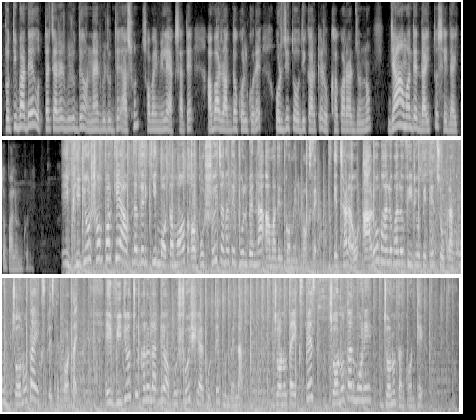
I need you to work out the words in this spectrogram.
প্রতিবাদে, অত্যাচারের বিরুদ্ধে, অন্যায়ের বিরুদ্ধে আসুন, সবাই মিলে একসাথে আবার রাত দখল করে অর্জিত অধিকারকে রক্ষা করার জন্য যা আমাদের দায়িত্ব, সেই দায়িত্ব পালন করি। এই ভিডিও সম্পর্কে আপনাদের কি মতামত অবশ্যই জানাতে ভুলবেন না আমাদের কমেন্ট বক্সে। এছাড়াও আরও ভালো ভালো ভিডিও পেতে চোখ রাখুন জনতা এক্সপ্রেসের পর্দায়। এই ভিডিওটি ভালো লাগলে অবশ্যই শেয়ার করতে ভুলবেন না। জনতা এক্সপ্রেস, জনতার মনে, জনতার কণ্ঠে।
